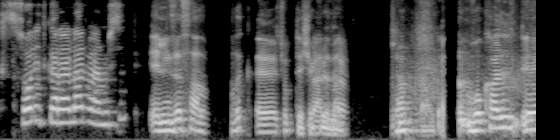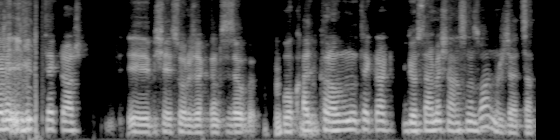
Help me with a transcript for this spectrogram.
solid kararlar vermişsin. Elinize sağlık. Ee, çok Teşekkür ederim. Hocam. Vokal ile ilgili tekrar e, bir şey soracaktım size. Vokal kanalını tekrar gösterme şansınız var mı rica etsem?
